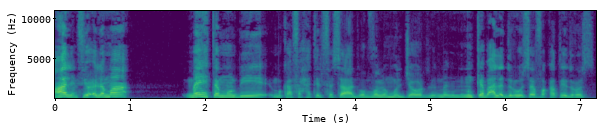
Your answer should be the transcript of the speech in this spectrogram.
عالم في علماء ما يهتمون بمكافحة الفساد والظلم والجور. منكب على دروسه فقط يدرس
